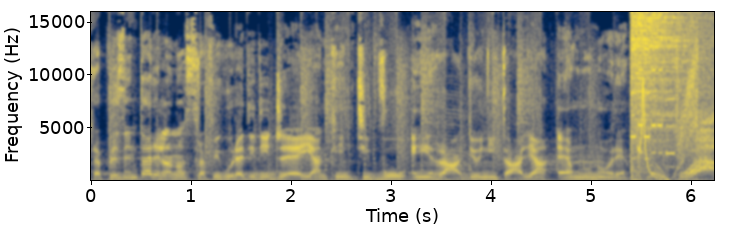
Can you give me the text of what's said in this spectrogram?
Rappresentare la nostra figura di DJ anche in tv e in radio in Italia è un onore. Wow!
